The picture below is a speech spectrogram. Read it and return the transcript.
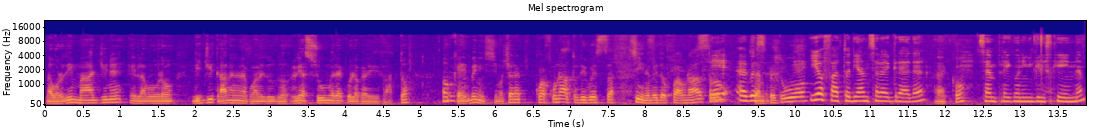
lavoro di immagine e il lavoro digitale nella quale hai dovuto riassumere quello che avevi fatto. Ok, Mhm. benissimo. C'era qualcun altro di questa? Sì, ne vedo qua un altro. Sì, eh, questo- Sempre tuo. Io ho fatto di Ansel e Gretel, Ecco. sempre con il green screen.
